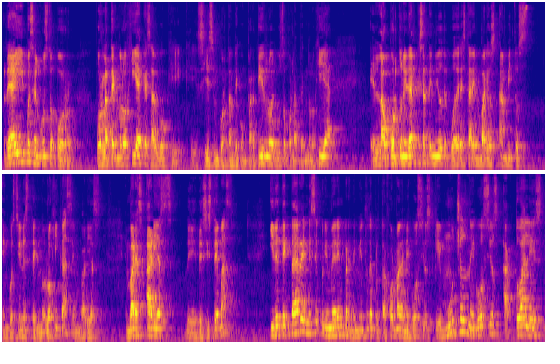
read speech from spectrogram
De ahí pues el gusto por, por la tecnología, que es algo que, que, sí es importante compartirlo, el gusto por la tecnología, la oportunidad que se ha tenido de poder estar en varios ámbitos en cuestiones tecnológicas, en varias, en varias áreas de, sistemas y detectar en ese primer emprendimiento de plataforma de negocios que muchos negocios actuales,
